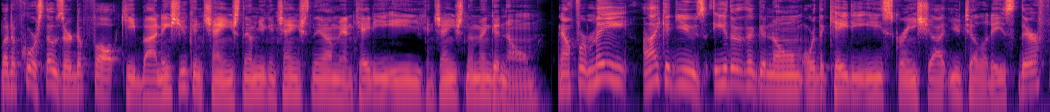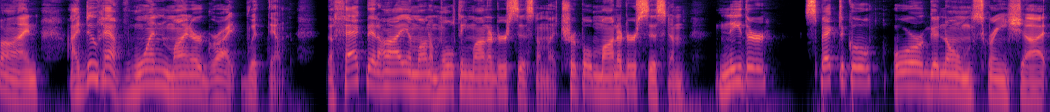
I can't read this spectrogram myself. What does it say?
But of course, those are default key bindings. You can change them. You can change them in KDE. You can change them in GNOME. Now for me, I could use either the GNOME or the KDE screenshot utilities. They're fine. I do have one minor gripe with them. The fact that I am on a multi-monitor system, a triple monitor system, neither Spectacle or GNOME screenshot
